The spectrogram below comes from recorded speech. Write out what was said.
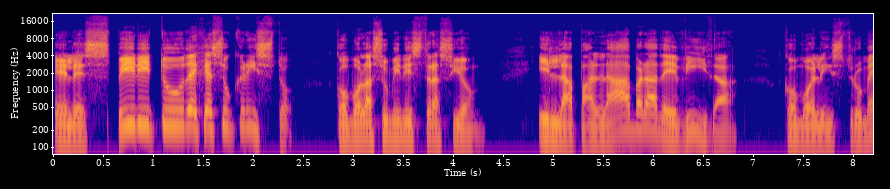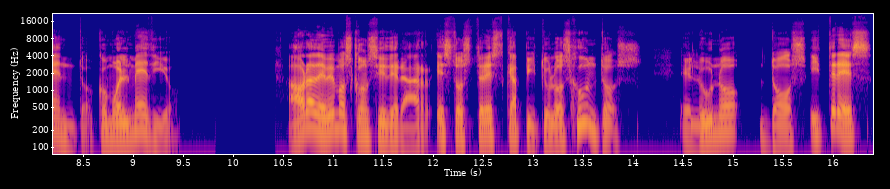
el Espíritu de Jesucristo como la suministración y la palabra de vida como el instrumento, como el medio. Ahora debemos considerar estos tres capítulos juntos, el 1, 2 y 3,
